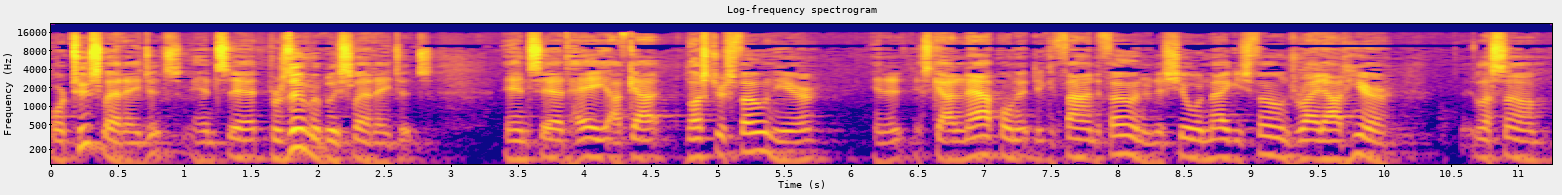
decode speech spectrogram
or two SLED agents and said, presumably SLED agents, and said, "Hey, I've got Buster's phone here, and it, it's got an app on it that can find the phone, and it's showing Maggie's phone's right out here. Let's um,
